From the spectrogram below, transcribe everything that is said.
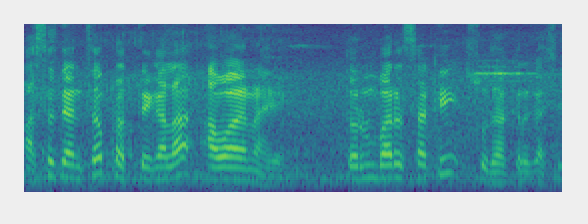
असं त्यांचं प्रत्येकाला आवाहन आहे. तरुण भारतसाठी सुधाकर काशी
